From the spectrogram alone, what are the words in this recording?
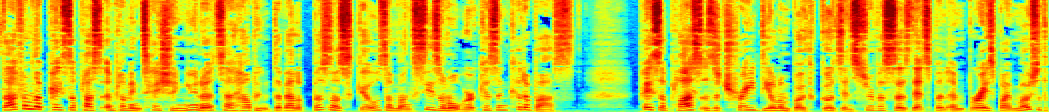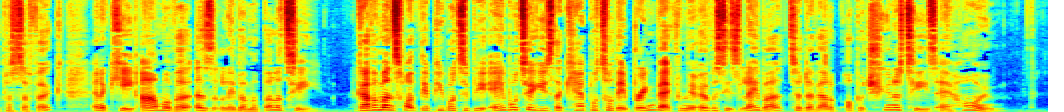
Staff from the PACER Plus implementation unit are helping develop business skills among seasonal workers in Kiribati. PACER Plus is a trade deal in both goods and services that's been embraced by most of the Pacific, and a key arm of it is labour mobility. Governments want their people to be able to use the capital they bring back from their overseas labour to develop opportunities at home.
